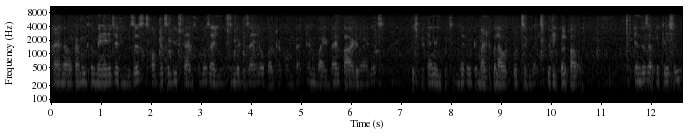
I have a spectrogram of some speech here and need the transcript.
And now coming to the major uses, complex induced transformers are used in the design of ultra compact and wideband power dividers to split an input signal into multiple output signals with equal power. In this application,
